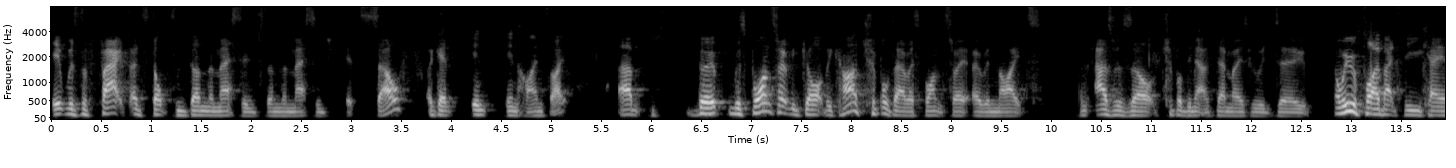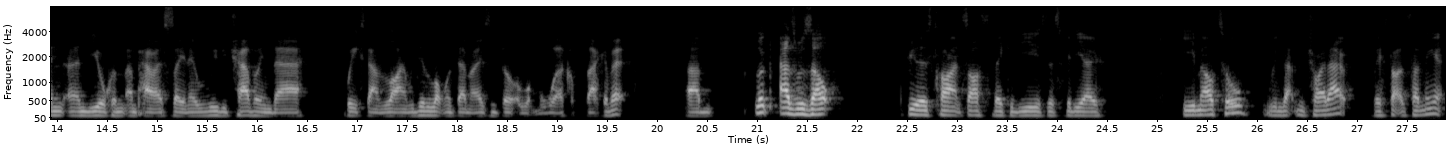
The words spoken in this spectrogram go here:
it was the fact I'd stopped and done the message than the message itself. Again, in in hindsight. Um, the response rate we got, we kind of tripled our response rate overnight. And as a result, tripled the amount of demos we would do. And we would fly back to the UK and, and New York and, and, Paris. So, you know, we'd be traveling there weeks down the line. We did a lot more demos and built a lot more work off the back of it. Um, look, as a result, a few of those clients asked if they could use this video email tool. We let them try it out. They started sending it.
